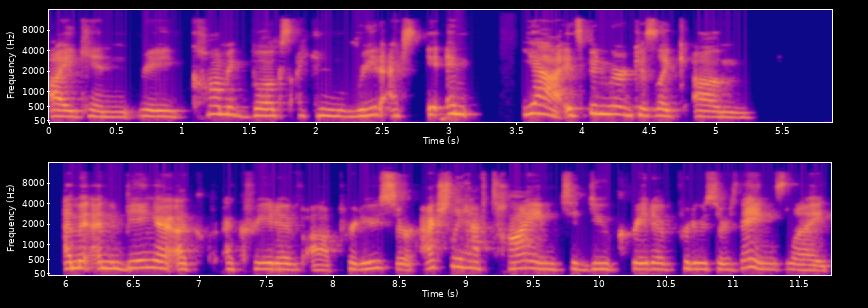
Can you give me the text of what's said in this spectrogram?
i can read comic books i can read and yeah it's been weird because like um I mean, I mean, being a, a, creative uh, producer, I actually have time to do creative producer things like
